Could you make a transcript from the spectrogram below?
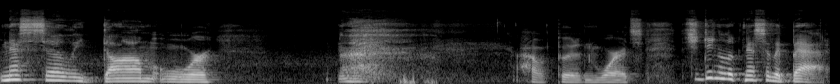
necessarily dumb or. Uh, how to put it in words. She didn't look necessarily bad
